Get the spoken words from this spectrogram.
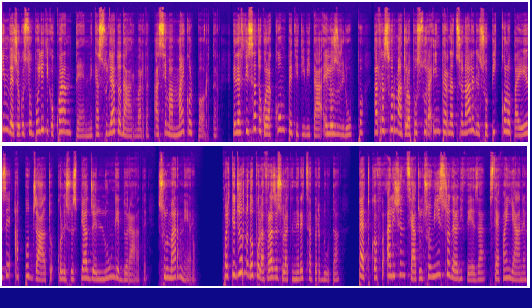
Invece questo politico quarantenne che ha studiato ad Harvard assieme a Michael Porter ed è fissato con la competitività e lo sviluppo, ha trasformato la postura internazionale del suo piccolo paese appoggiato, con le sue spiagge lunghe e dorate, sul Mar Nero. Qualche giorno dopo la frase sulla tenerezza perduta, Petkov ha licenziato il suo ministro della difesa, Stefan Yanev,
